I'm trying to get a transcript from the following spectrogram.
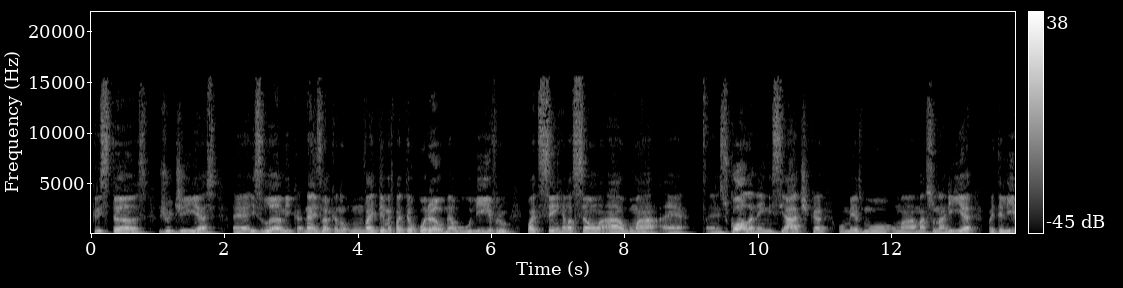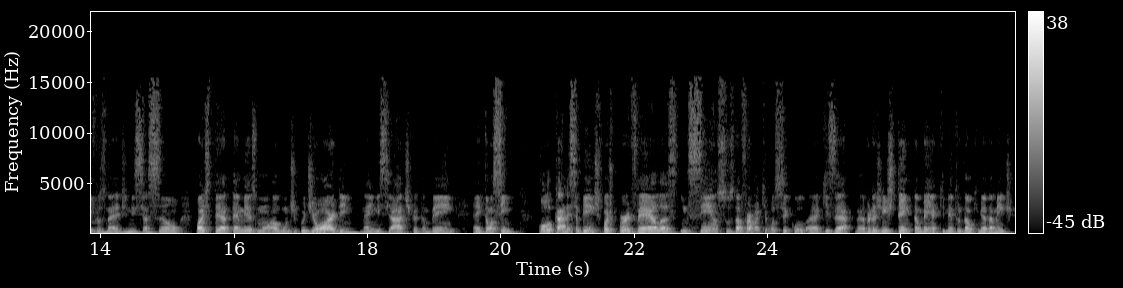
cristãs, judias, é, islâmica, né? Islâmica não, não, vai ter, mas pode ter o Corão, né? O, o livro, pode ser em relação a alguma é, é, escola, né? Iniciática ou mesmo uma maçonaria, vai ter livros, né? De iniciação, pode ter até mesmo algum tipo de ordem, né? Iniciática também. É, então, assim, colocar nesse ambiente pode pôr velas, incensos, da forma que você é, quiser. Né? Na verdade, a gente tem também aqui dentro da Alquimia da Mente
